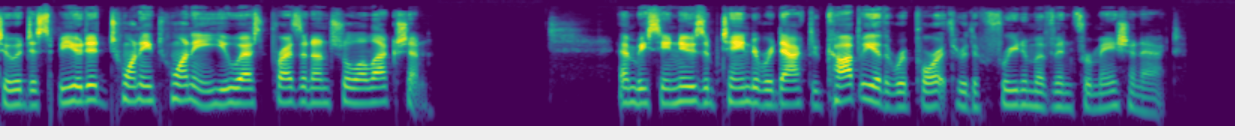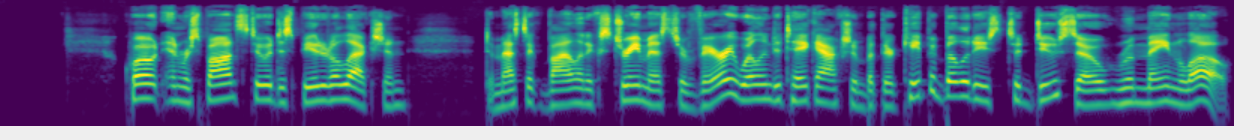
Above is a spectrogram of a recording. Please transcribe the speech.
to a Disputed 2020 U.S. Presidential Election. NBC News obtained a redacted copy of the report through the Freedom of Information Act. Quote In response to a disputed election, Domestic violent extremists are very willing to take action, but their capabilities to do so remain low,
